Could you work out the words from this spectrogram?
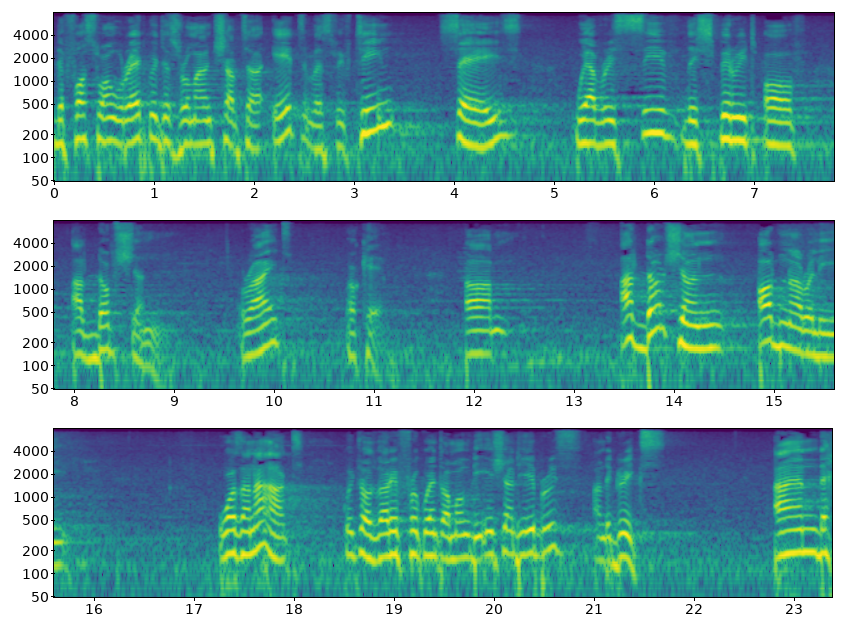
the first one we read, which is Romans chapter 8, verse 15, says, we have received the spirit of adoption. Right? Okay. Um, adoption ordinarily was an act which was very frequent among the ancient Hebrews and the Greeks and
